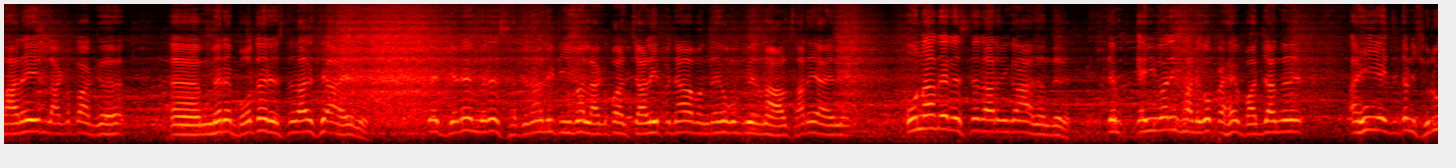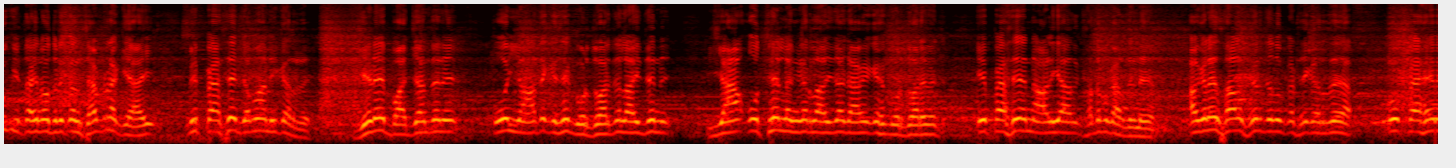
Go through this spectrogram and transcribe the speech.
ਸਾਰੇ ਲਗਭਗ ਮੇਰੇ ਬਹੁਤੇ ਰਿਸ਼ਤੇਦਾਰ ਇੱਥੇ ਆਏ ਨੇ। ਤੇ ਜਿਹੜੇ ਮੇਰੇ ਸੱਜਣਾ ਦੀ ਟੀਮ ਹੈ ਲਗਭਗ 40 50 ਬੰਦੇ, ਉਹ ਮੇਰੇ ਨਾਲ ਸਾਰੇ ਆਏ ਨੇ। ਉਹਨਾਂ ਦੇ ਰਿਸ਼ਤੇਦਾਰ ਵੀ ਗਾਂ ਆ ਜਾਂਦੇ ਨੇ। ਤੇ ਕਈ ਵਾਰੀ ਸਾਡੇ ਕੋਲ ਪੈਸੇ ਵੱਜ ਜਾਂਦੇ ਨੇ। ਅਸੀਂ ਇਹ ਜਿੱਦਣ ਸ਼ੁਰੂ ਕੀਤਾ ਸੀ ਨਾ ਉਦੋਂ ਕਨਸੈਪਟ ਰੱਖਿਆ ਸੀ ਵੀ ਪੈਸੇ ਜਮ੍ਹਾਂ ਨਹੀਂ ਕਰਦੇ ਜਿਹੜੇ ਵੱਜ ਜਾਂਦੇ ਨੇ, ਉਹ ਜਾਂ ਤੇ ਕਿਸੇ ਗੁਰਦੁਆਰੇ ਤੇ ਲਾਜਦੇ ਨੇ, ਜਾਂ ਉੱਥੇ ਲੰਗਰ ਲਾਜਦਾ ਜਾ ਕੇ ਕਿਸੇ ਗੁਰਦੁਆਰੇ ਵਿੱਚ। ਇਹ ਪੈਸੇ ਨਾਲ ਹੀ ਆ, ਖਤਮ ਕਰ ਦਿੰਦੇ ਆ। ਅਗਲੇ ਸਾਲ ਫਿਰ ਜਦੋਂ ਇਕੱਠੇ ਕਰਦੇ ਆ, ਉਹ ਪੈਸੇ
